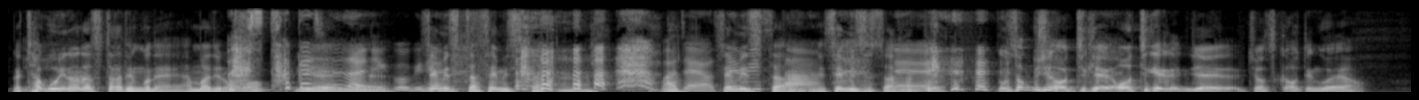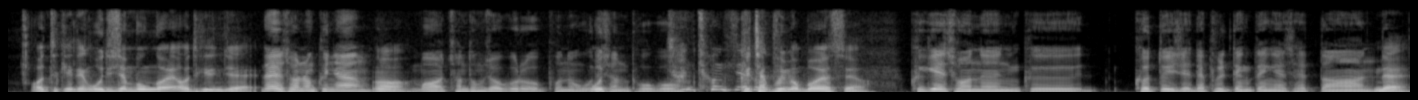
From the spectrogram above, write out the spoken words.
그러니까 자고 일어나 스타가 된 거네 한마디로. 스타까지는 아니고 그냥- 세미스타, 세미스타, 맞아요. 세미스타, 세미스타. 예, 세미스타. 네. 같아요. 그럼 석구 씨는 어떻게 어떻게 이제 저 스카우트된 거예요? 어떻게 된 오디션 본 거예요? 어떻게 이제 네, 저는 그냥 어. 뭐 전통적으로 보는 오디션 보고 동주. 그 작품이 뭐- 뭐였어요? 그게 저는 그 그것도 이제 넷플땡땡에서 했던 네.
